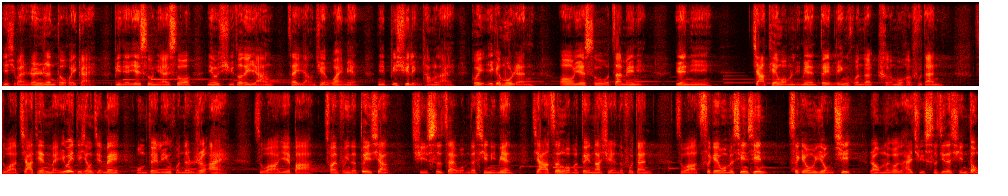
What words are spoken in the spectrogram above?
你喜欢人人都悔改，并且耶稣，你还说你有许多的羊在羊圈外面，你必须领他们来归一个牧人。哦，耶稣，我赞美你，愿你加添我们里面对灵魂的渴慕和负担，主啊，加添每一位弟兄姐妹我们对灵魂的热爱，主啊，也把传福音的对象。启示在我们的心里面，加增我们对那些人的负担。主啊，赐给我们信心，赐给我们勇气，让我们能够采取实际的行动，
